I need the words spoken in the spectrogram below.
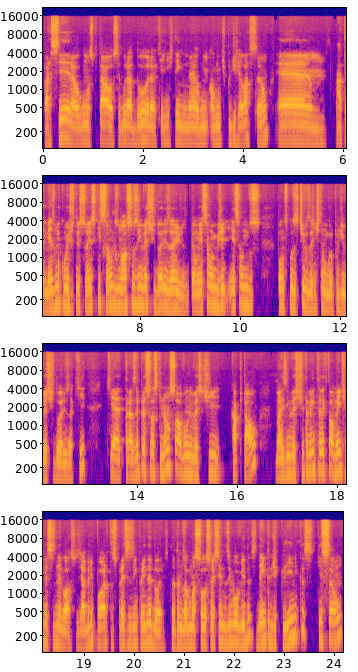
parceira, algum hospital, seguradora, que a gente tem né, algum, algum tipo de relação, é, até mesmo com instituições que são dos nossos investidores anjos. Então, esse é um, esse é um dos pontos positivos. A gente tem um grupo de investidores aqui que é trazer pessoas que não só vão investir capital, mas investir também intelectualmente nesses negócios e abrir portas para esses empreendedores. Então temos algumas soluções sendo desenvolvidas dentro de clínicas que são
